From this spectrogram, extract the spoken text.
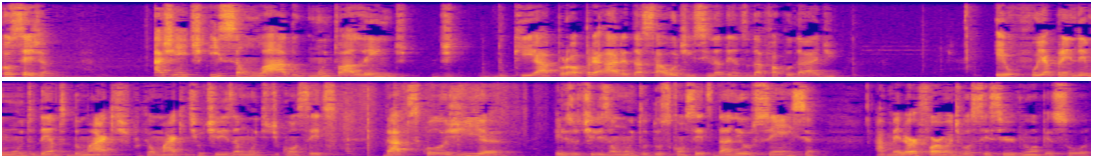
Ou seja, a gente, isso é um lado muito além de, de, do que a própria área da saúde ensina dentro da faculdade. Eu fui aprender muito dentro do marketing, porque o marketing utiliza muito de conceitos da psicologia, eles utilizam muito dos conceitos da neurociência a melhor forma de você servir uma pessoa,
